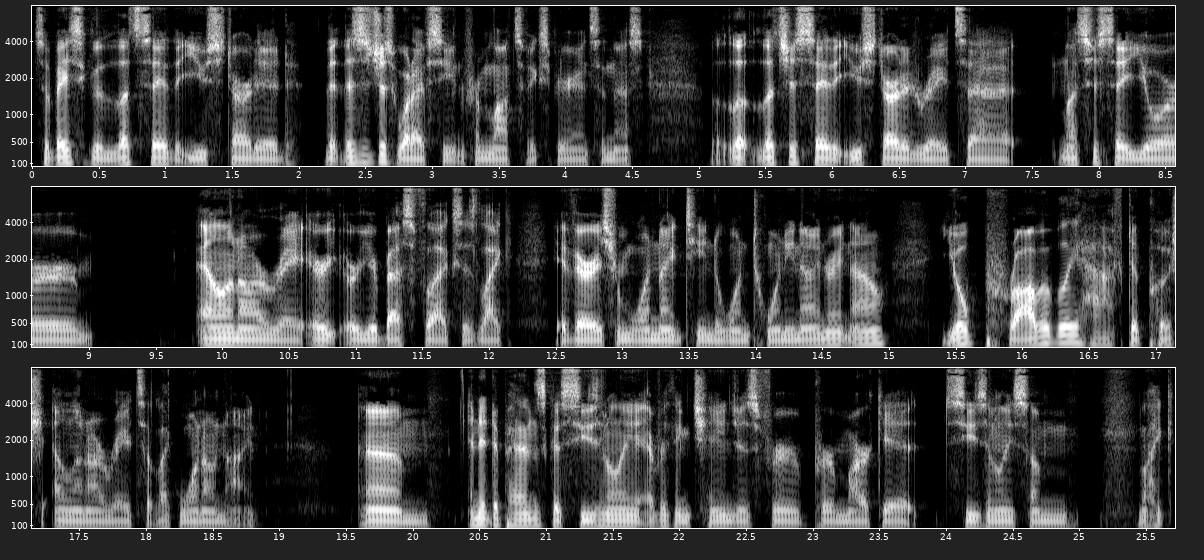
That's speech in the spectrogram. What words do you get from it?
So basically, let's say that you started that this is just what I've seen from lots of experience in this. L- let's just say that you started rates at let's just say your LNR rate or, or your best flex is like it varies from 119 to 129 right now you'll probably have to push LNR rates at like 109. Um, and it depends because seasonally everything changes for per market. Seasonally, some like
